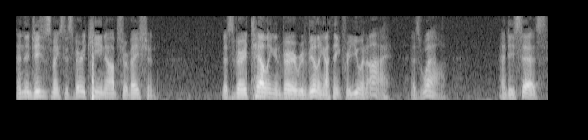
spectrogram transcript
And then Jesus makes this very keen observation that's very telling and very revealing, I think, for you and I as well. And he says,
